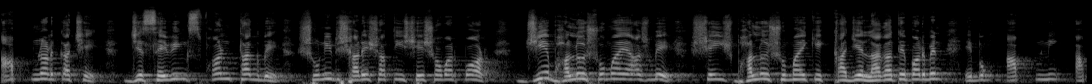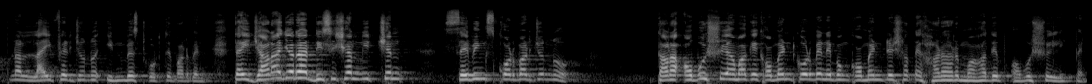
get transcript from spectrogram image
আপনার কাছে যে সেভিংস ফান্ড থাকবে, শনির সাড়ে সাথী শেষ হওয়ার পর যে ভালো সময় আসবে, সেই ভালো সময়কে কাজে লাগাতে পারবেন এবং আপনি আপনার লাইফের জন্য ইনভেস্ট করতে পারবেন। তাই যারা যারা ডিসিশন নিচ্ছেন সেভিংস করবার জন্য তারা অবশ্যই আমাকে কমেন্ট করবেন এবং কমেন্টের সাথে হার হার মহাদেব অবশ্যই লিখবেন।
